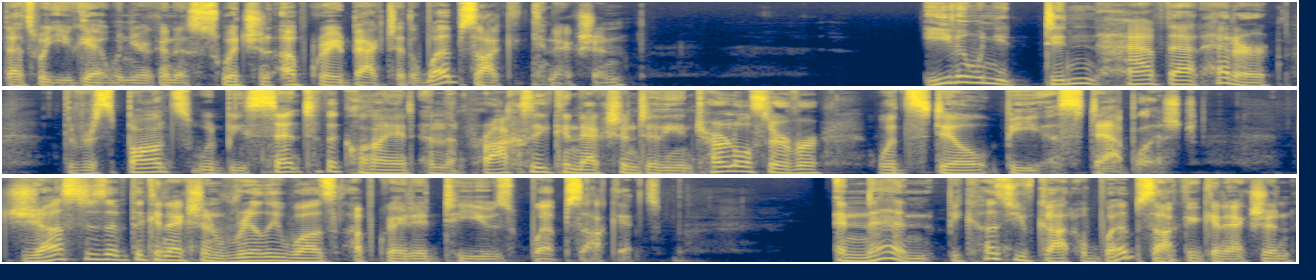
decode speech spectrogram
that's what you get when you're going to switch and upgrade back to the WebSocket connection. Even when you didn't have that header, the response would be sent to the client and the proxy connection to the internal server would still be established, just as if the connection really was upgraded to use WebSockets. And then, because you've got a WebSocket connection,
